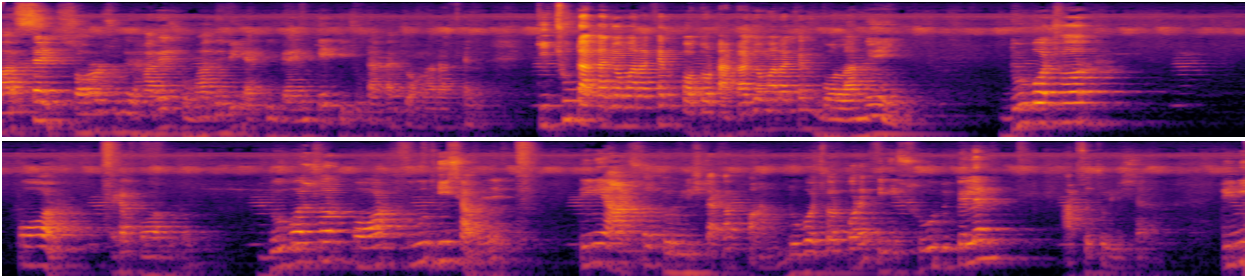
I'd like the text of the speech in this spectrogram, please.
পার্সেন্ট সরল সুদের হারে শোভা দেবী একটি ব্যাংকে কিছু টাকা জমা রাখেন। কিছু টাকা জমা রাখেন, কত টাকা জমা রাখেন বলা নেই। দু বছর পর, এটা পর। দু বছর পর সুদ হিসাবে তিনি আটশো চল্লিশ টাকা পান। দু বছর পরে তিনি সুদ পেলেন আটশো চল্লিশ টাকা। তিনি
